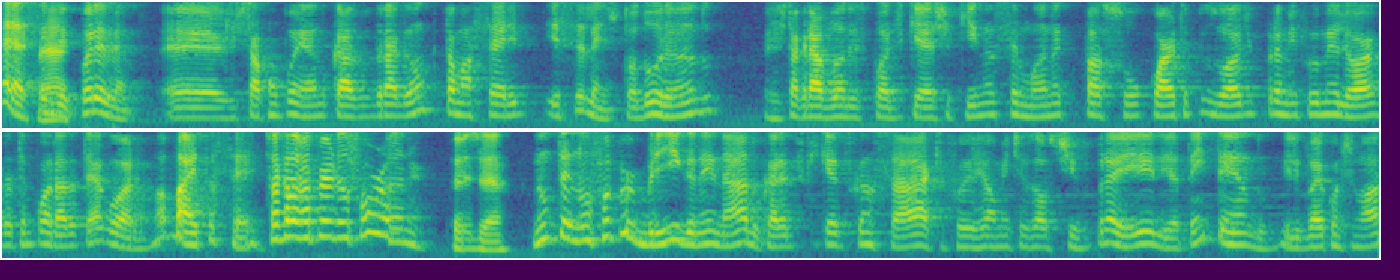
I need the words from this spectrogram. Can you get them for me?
É, você é. vê, por exemplo, é, a gente tá acompanhando o caso do Dragão, que tá uma série excelente. Tô adorando. A gente está gravando esse podcast aqui na semana que passou o quarto episódio, que pra mim foi o melhor da temporada até agora. Uma baita série. Só que ela já perdeu o showrunner. Pois é. Não, tem, não foi por briga nem nada. O cara disse que quer descansar, que foi realmente exaustivo para ele. Até entendo. Ele vai continuar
